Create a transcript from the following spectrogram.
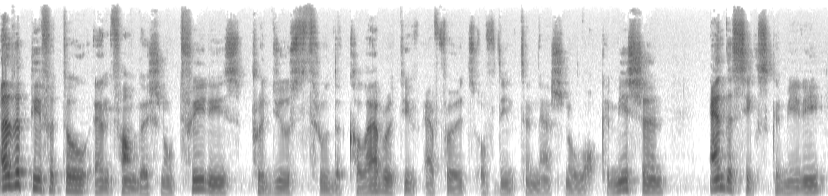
Other pivotal and foundational treaties produced through the collaborative efforts of the International Law Commission and the Sixth Committee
